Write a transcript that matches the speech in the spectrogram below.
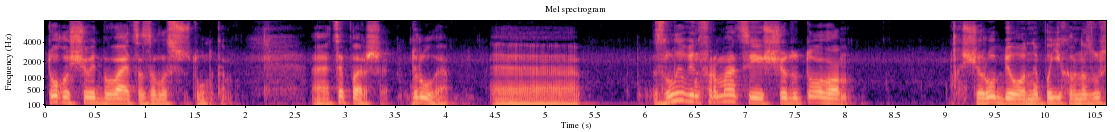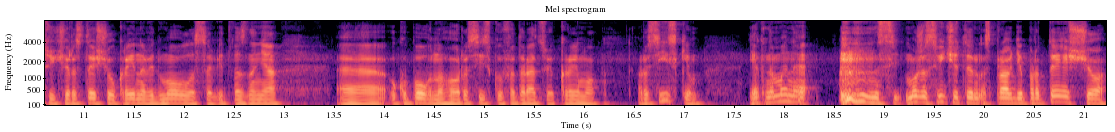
того, що відбувається за лаштунками. Це перше. Друге, злив інформації щодо того, що Рубіо не поїхав на зустріч через те, що Україна відмовилася від визнання е, окупованого Російською Федерацією Криму російським, як на мене, може свідчити насправді про те, що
